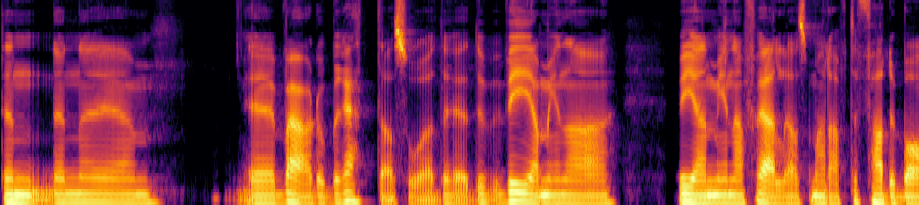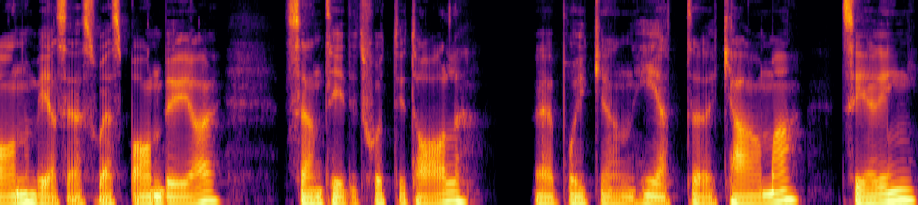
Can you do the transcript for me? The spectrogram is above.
den, den är värd att berätta. Så. Det, det, via, mina, via mina föräldrar som hade haft ett fadderbarn via SOS Barnbyar sen tidigt 70-tal. Eh, pojken heter Karma Tsering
